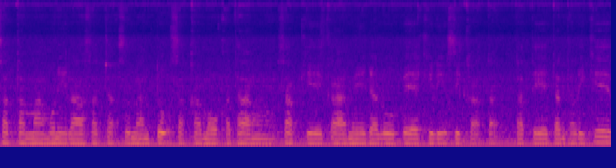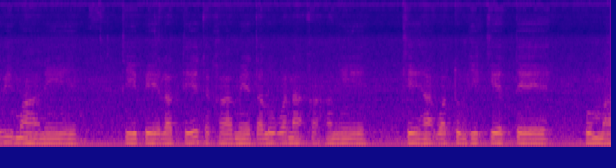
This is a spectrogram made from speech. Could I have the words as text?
สัตตมามุนิลาสัจสุนันตุสักขโมคทัง สักเคกาเมดาลูเปคิริสิกขตะตะเตจันทริเควิมานี ทีเปรตเตจคาเมตลุวนะคหนีเคหะวัตตุมหิเกเตภุมมา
